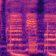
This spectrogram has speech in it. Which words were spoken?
яскраві ба.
